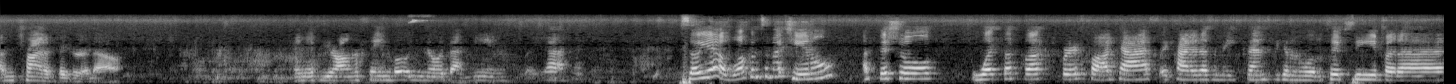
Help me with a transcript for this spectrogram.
I'm trying to figure it out. And if you're on the same boat, you know what that means. But yeah. So yeah, welcome to my channel. Official what the fuck first podcast. It kind of doesn't make sense because I'm a little tipsy, but uh,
